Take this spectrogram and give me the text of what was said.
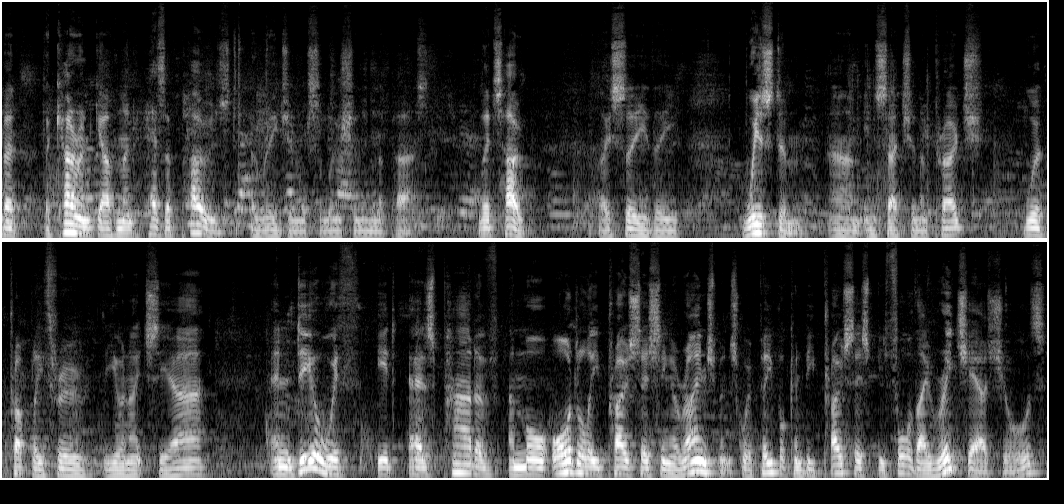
But the current government has opposed a regional solution in the past. Let's hope they see the wisdom um, in such an approach, work properly through the UNHCR, and deal with it as part of a more orderly processing arrangements where people can be processed before they reach our shores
